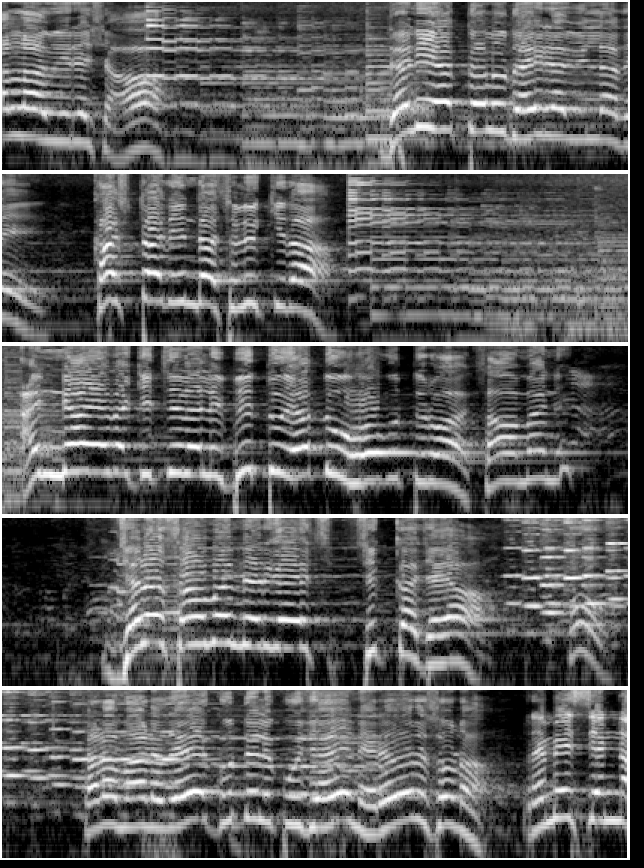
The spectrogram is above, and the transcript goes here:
ಅಲ್ಲ ವೀರೇಶ. ದನಿ ಎತ್ತಲು ಧೈರ್ಯವಿಲ್ಲದೆ ಕಷ್ಟದಿಂದ ಸಿಲುಕಿದ ಅನ್ಯಾಯದ ಕಿಚ್ಚಿನಲ್ಲಿ ಬಿದ್ದು ಎದ್ದು ಹೋಗುತ್ತಿರುವ ಸಾಮಾನ್ಯ ಜನಸಾಮಾನ್ಯರಿಗೆ ಸಿಕ್ಕ ಜಯ. ತಡ ಮಾಡದೆ ಗುದ್ದಲಿ ಪೂಜೆ ನೆರವೇರಿಸೋಣ. ರಮೇಶನ್ನ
